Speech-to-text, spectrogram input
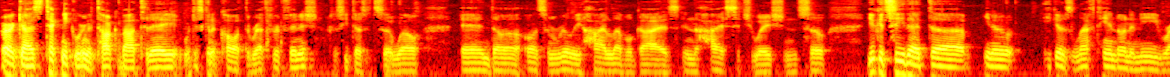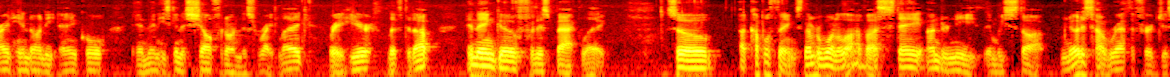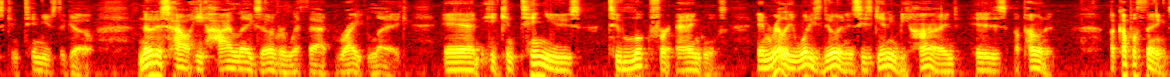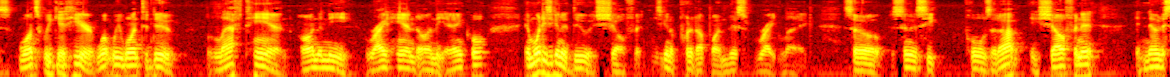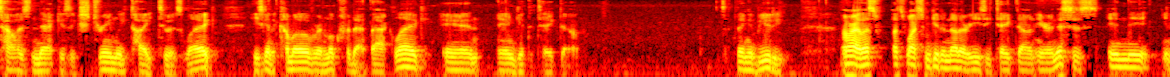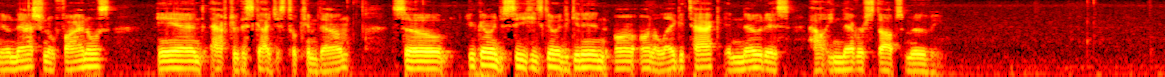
All right, guys, technique we're going to talk about today, we're just going to call it the Retherford finish because he does it so well and uh, on some really high level guys in the highest situations. So you could see that, uh, you know, he goes left hand on the knee, right hand on the ankle, and then he's going to shelf it on this right leg right here, lift it up, and then go for this back leg. So a couple things. Number one, a lot of us stay underneath and we stop Notice how Retherford just continues to go. Notice how he high legs over with that right leg. And he continues to look for angles. And really, what he's doing is he's getting behind his opponent. A couple things. Once we get here, what we want to do left hand on the knee, right hand on the ankle. And what he's going to do is shelf it. He's going to put it up on this right leg. So as soon as he pulls it up, he's shelving it. And notice how his neck is extremely tight to his leg. He's going to come over and look for that back leg and and get the takedown. It's a thing of beauty. All right, let's let's watch him get another easy takedown here. And this is in the you know national finals, and after this guy just took him down. So you're going to see he's going to get in on, on a leg attack and notice how he never stops moving.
